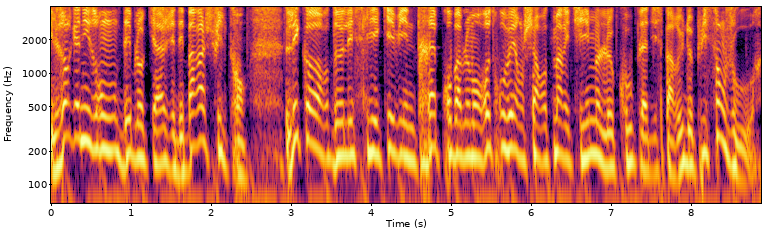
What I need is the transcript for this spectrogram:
Ils organiseront des blocages et des barrages filtrants. Les corps de Leslie et Kevin, très probablement retrouvés en Charente-Maritime, le couple a disparu depuis 100 jours.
